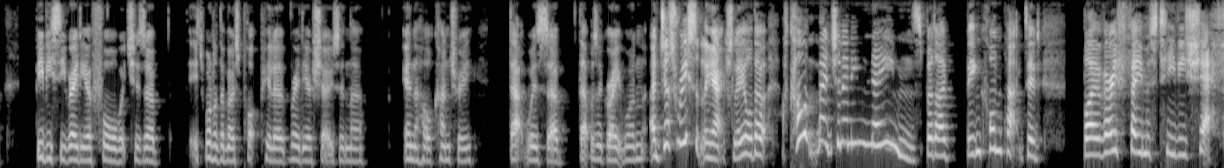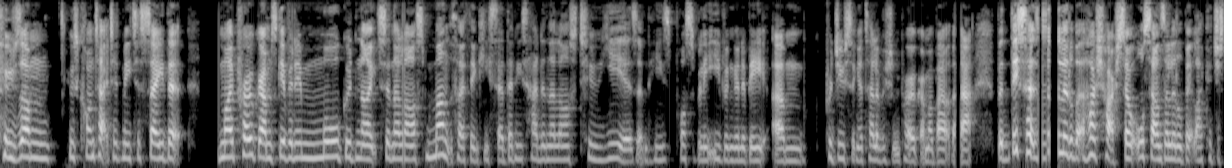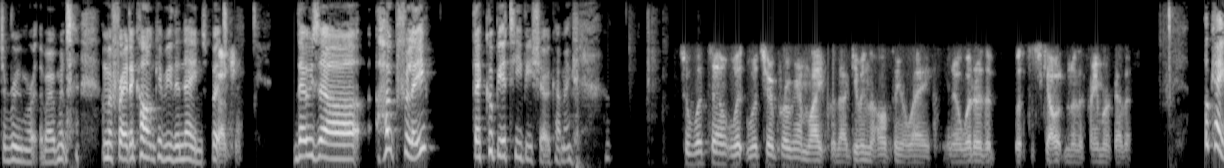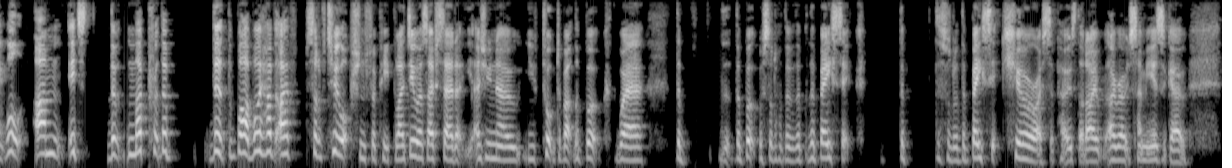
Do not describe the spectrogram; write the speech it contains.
BBC Radio 4, which is a it's one of the most popular radio shows in the in the whole country. That was uh, that was a great one. And just recently, actually, although I can't mention any names, but I've been contacted by a very famous TV chef who's um who's contacted me to say that my program's given him more good nights in the last month, I think he said, than he's had in the last two years. And he's possibly even going to be um, producing a television program about that. But this has a little bit hush hush. So it all sounds a little bit like a, just a rumor at the moment. I'm afraid I can't give you the names, but gotcha. those are hopefully there could be a TV show coming. so what's uh, what, what's your program like without giving the whole thing away? You know, what are the what's the skeleton or the framework of it? Okay, well, um, it's the my the the, well, we have I have sort of two options for people. I do, as I've said, as you know, you've talked about the book where the the, the book was sort of the, the, the basic the, sort of the basic cure, I suppose, that I, I wrote some years ago.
